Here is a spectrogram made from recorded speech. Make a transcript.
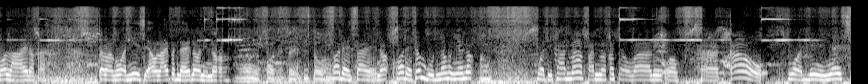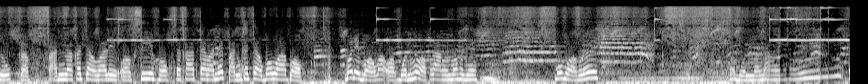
บ่หลายหรอกค่ะ แต่ว่างวดนี้สิเอาหลายปานใดเนาะนี่เนาะโอ้ยพ่อจะใส่ที่ต้นพ่อได้ใส่เนาะพ่อได้ทำบุญเนาะพ่อใหญ่เนาะอืมงวดที่ผ่านมาฝันว่าเขาเจ้าว่าเลขออกหาเก้างวดนี้ยายสุกกับฝันว่าเขาเจ้าว่าเลขออกสี่หกนะคะ แต่ว่าในฝันเขาเจ้าบ่ว่าบอกบ่ได้บอกว่าออกบนหรือออกล่างเนาะพ่อใหญ่อืมบ่บอกเลยมาบนมาล่างนะคะอื้อ ไป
